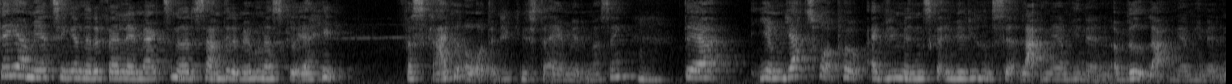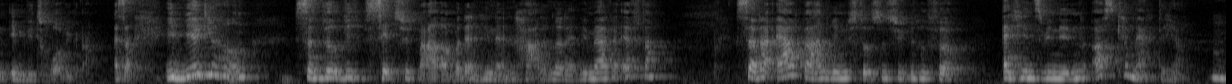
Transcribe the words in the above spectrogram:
det jeg mere tænker netop, for jeg lagde mærke til noget af det samme, det der med, at hun har skrevet, jeg er helt forskrækket over den her gnist, der er imellem os. Ikke? Mm. Det er, jamen jeg tror på, at vi mennesker i virkeligheden ser langt mere om hinanden, og ved langt mere om hinanden, end vi tror, vi gør. Altså, i virkeligheden, så ved vi sindssygt meget om, hvordan hinanden har det, når det er, vi mærker efter. Så der er bare en rimelig stor sandsynlighed for, at hendes veninde også kan mærke det her. Mm.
